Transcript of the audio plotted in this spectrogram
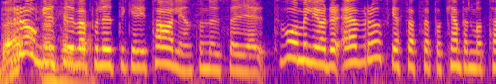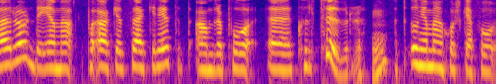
värld. progressiva politiker i Italien som nu säger 2 miljarder euro ska satsa på kampen mot terror. Det ena på ökad säkerhet, det andra på eh, kultur. Mm. Att unga människor ska få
